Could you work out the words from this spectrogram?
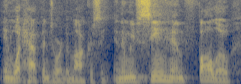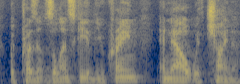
in what happened to our democracy. And then we've seen him follow with President Zelensky of the Ukraine and now with China.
